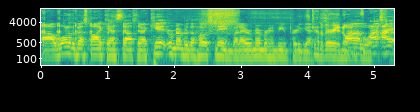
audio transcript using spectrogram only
Uh, one of the best podcasts out there. I can't remember the host name, but I remember him being pretty good. got a very annoying Um, voice, I.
